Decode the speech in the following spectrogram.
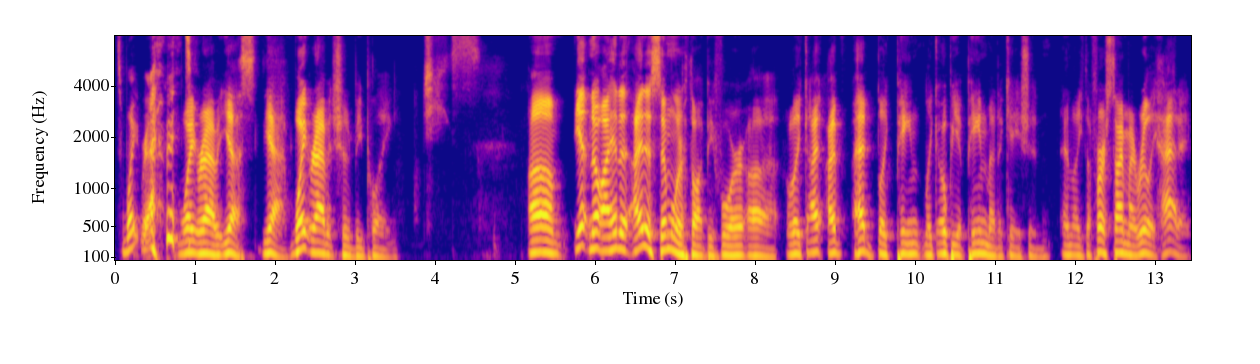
It's White Rabbit. White Rabbit. Yes, yeah. White Rabbit should be playing. Jeez. Um, yeah, no, I had a I had a similar thought before. Uh, like I I've had like pain like opiate pain medication, and like the first time I really had it,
